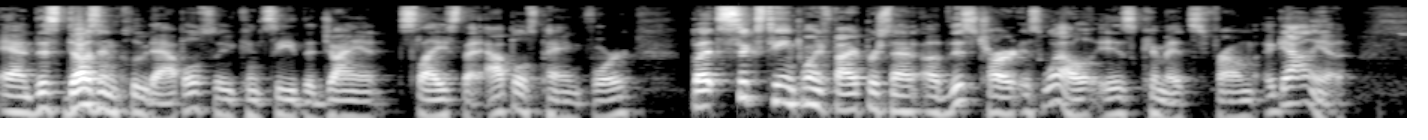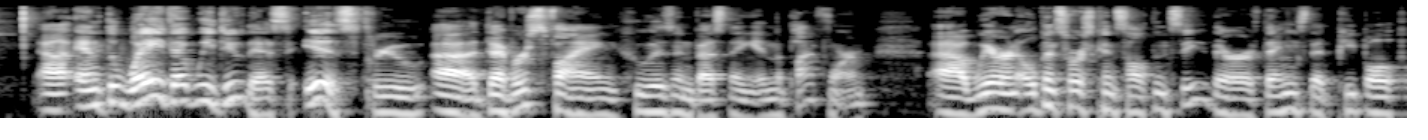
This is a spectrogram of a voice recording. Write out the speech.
and this does include Apple, so you can see the giant slice that Apple's paying for. But 16.5% of this chart as well is commits from Igalia. Uh, and the way that we do this is through uh, diversifying who is investing in the platform. Uh, we're an open source consultancy. There are things that people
